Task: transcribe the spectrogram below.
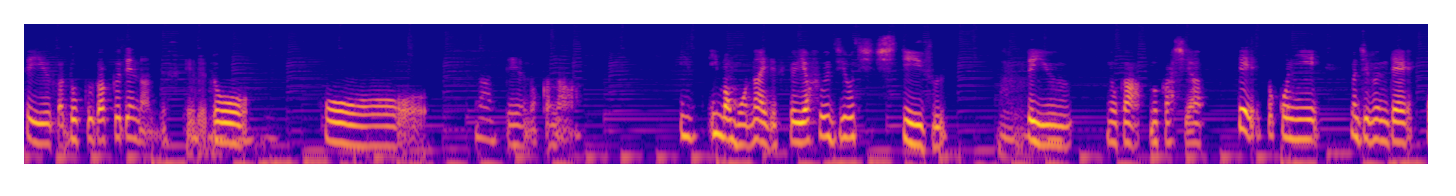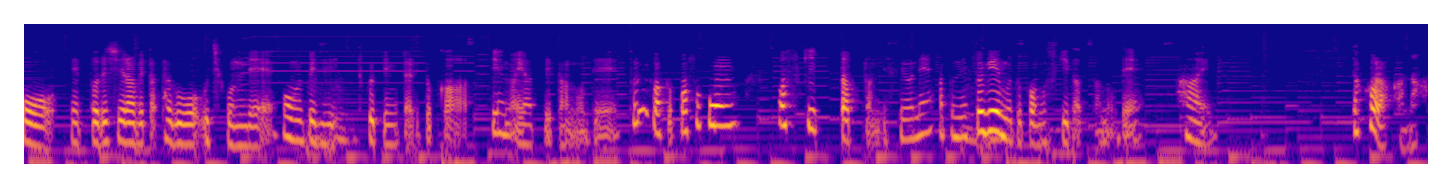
ていうか独学でなんですけれど、こう、なんていうのかな。い今もうないですけど、ヤフージオシティーズうんっていうのが昔あって、そこに、まあ、自分でこうネットで調べたタグを打ち込んで、ホームページ作ってみたりとかっていうのはやってたので、とにかくパソコンは好きだったんですよね。あとネットゲームとかも好きだったので、はい。だからかな。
